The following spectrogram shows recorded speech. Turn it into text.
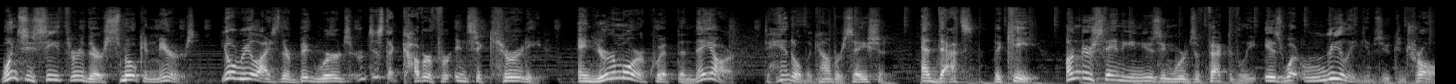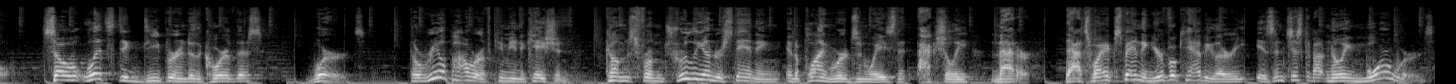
Once you see through their smoke and mirrors, you'll realize their big words are just a cover for insecurity, and you're more equipped than they are to handle the conversation. And that's the key. Understanding and using words effectively is what really gives you control. So let's dig deeper into the core of this words. The real power of communication comes from truly understanding and applying words in ways that actually matter. That's why expanding your vocabulary isn't just about knowing more words,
